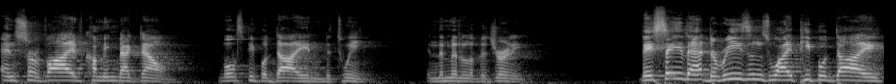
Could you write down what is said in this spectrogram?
and survive coming back down. Most people die in between, in the middle of the journey. They say that the reasons why people die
